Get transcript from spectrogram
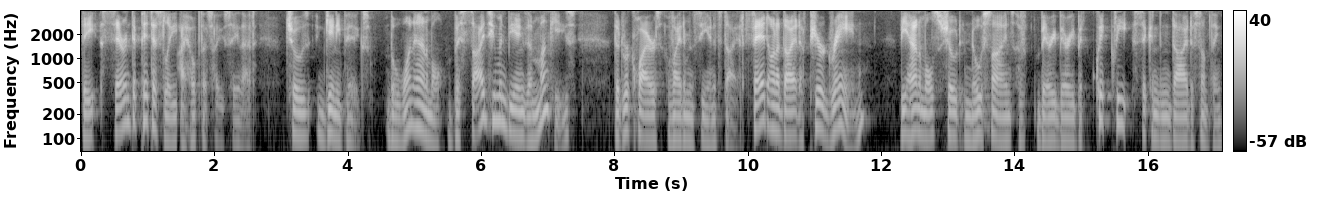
they serendipitously, I hope that's how you say that, chose guinea pigs, the one animal besides human beings and monkeys that requires vitamin C in its diet. Fed on a diet of pure grain, the animals showed no signs of beriberi, but quickly sickened and died of something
